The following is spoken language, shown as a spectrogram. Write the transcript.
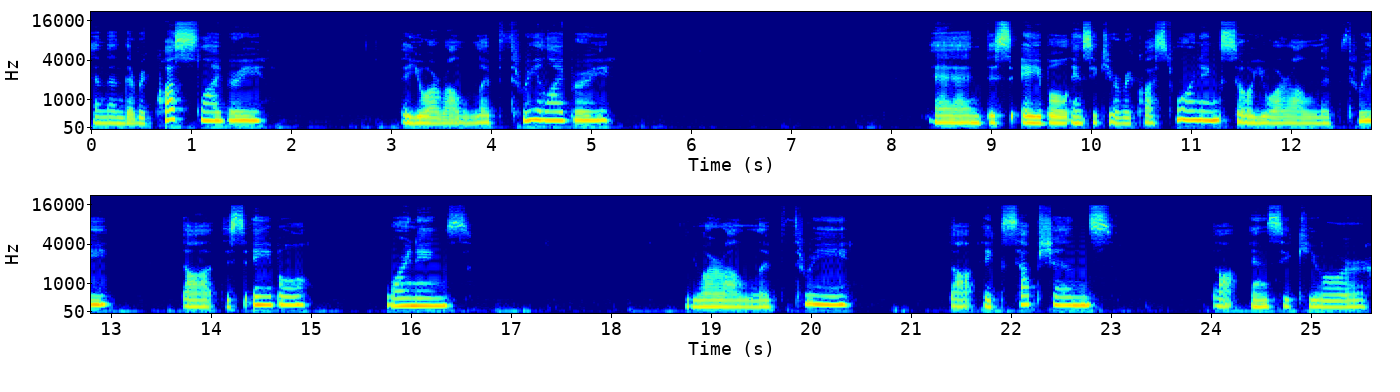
and then the requests library, the URL lib3 library, and disable insecure request warnings. So URL lib3 dot disable warnings URL lib3 dot exceptions dot insecure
